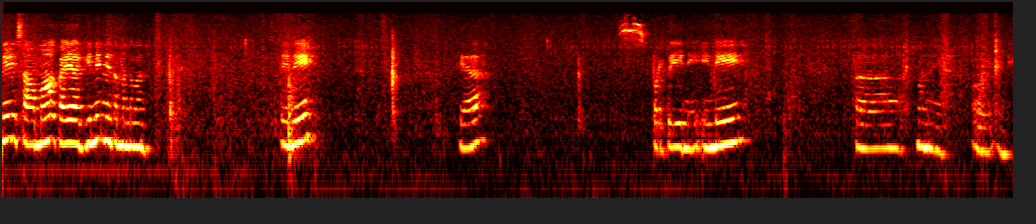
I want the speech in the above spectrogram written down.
ini sama kayak gini nih teman-teman. Ini ya. Seperti ini. Ini uh, mana ya? Oh ini.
